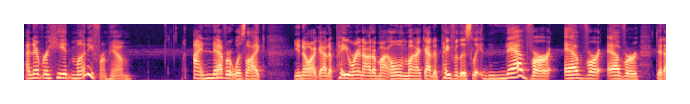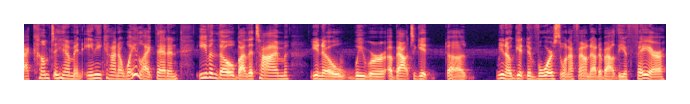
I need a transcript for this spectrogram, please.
I never hid money from him. I never was like, you know, I got to pay rent out of my own money. I got to pay for this. Never, ever, ever did I come to him in any kind of way like that. And even though by the time, you know, we were about to get, uh, you know, get divorced when I found out about the affair,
